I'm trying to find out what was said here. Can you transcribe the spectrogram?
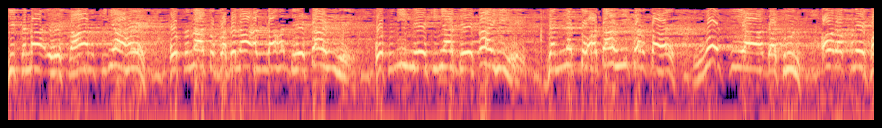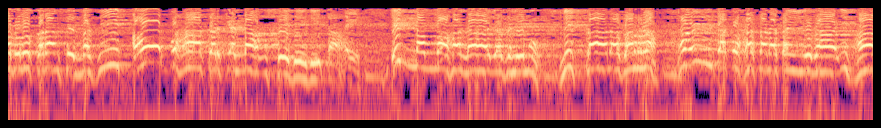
جتنا احسان کیا ہے، اتنا تو بدلہ اللہ دیتا ہی ہے، اتنی نیکیاں دیتا ہی ہے۔ جنت تو عطا ہی کرتا ہے۔ وہ سیادت اور اپنے فضل و کرم سے مزید اور بڑھا کر کے اللہ اسے دے دیتا ہے۔ ان اللہ لا يظلم مثقال ذرہ وان تک حسنۃ یضاعفها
